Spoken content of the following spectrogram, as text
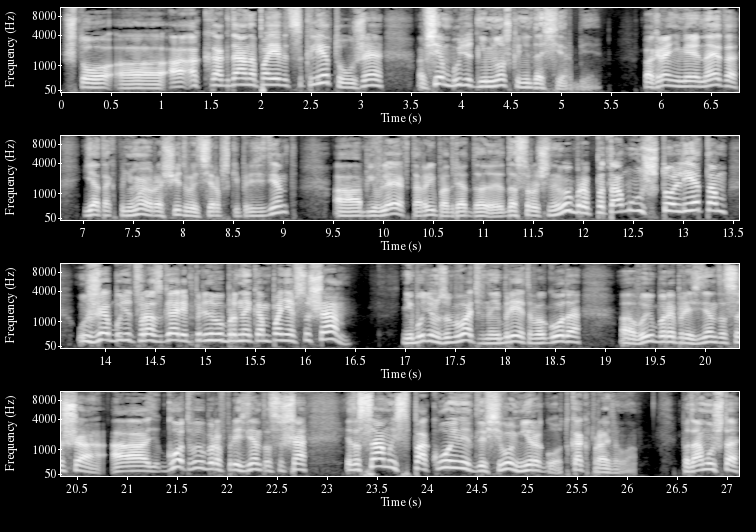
что... Э, а, а когда она появится к лету, уже всем будет немножко не до Сербии. По крайней мере, на это, я так понимаю, рассчитывает сербский президент, а, объявляя вторые подряд досрочные выборы, потому что летом уже будет в разгаре предвыборная кампания в США. Не будем забывать, в ноябре этого года а, выборы президента США. А год выборов президента США – это самый спокойный для всего мира год, как правило. Потому что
